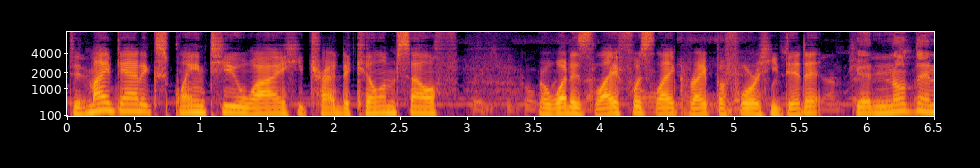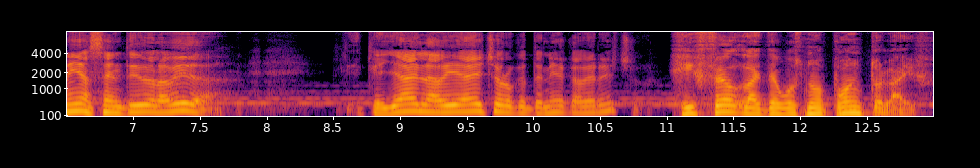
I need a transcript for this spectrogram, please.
Did my dad explain to you why he tried to kill himself? Or what his life was like right before he did it? Que no tenía sentido la vida, que- que ya él había hecho lo que tenía que haber hecho. He felt like there was no point to life,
